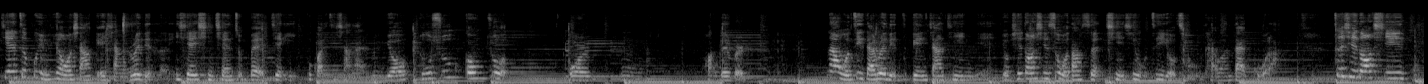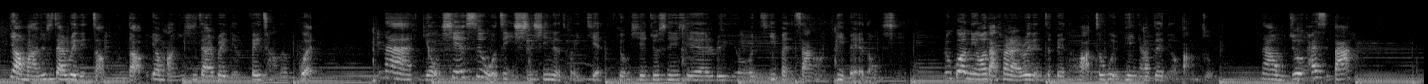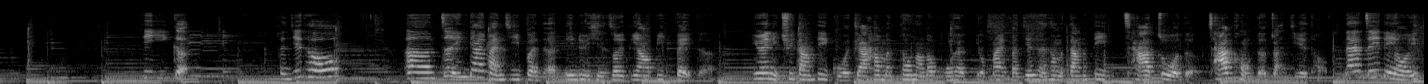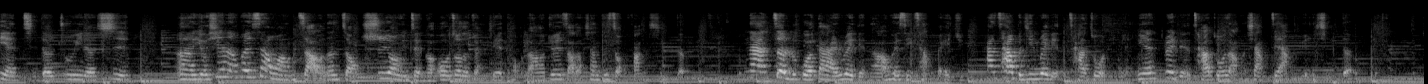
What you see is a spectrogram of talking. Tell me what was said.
今天这部影片，我想要给想来瑞典人一些行前准备的建议，不管是想来旅游、读书、工作，or 嗯，whatever。那我自己在瑞典这边将近一年，有些东西是我当时很庆幸我自己有从台湾带过啦。这些东西要么就是在瑞典找不到，要么就是在瑞典非常的贵。那有些是我自己私心的推荐，有些就是一些旅游基本上必备的东西。如果你有打算来瑞典这边的话，这部影片应该对你有帮助。那我们就开始吧。第一个转接头，嗯，这应该蛮基本的，你旅行的时候一定要必备的，因为你去当地国家，他们通常都不会有卖转接成他们当地插座的插孔的转接头。那这一点有一点值得注意的是，嗯，有些人会上网找那种适用于整个欧洲的转接头，然后就会找到像这种方形的。那这如果带来瑞典的话，会是一场悲剧，它插不进瑞典的插座里面，因为瑞典的插座长得像这样圆形的。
